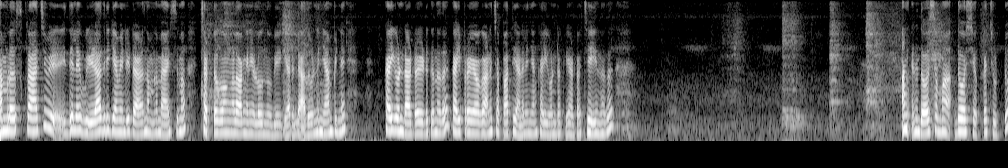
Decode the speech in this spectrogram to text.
നമ്മൾ സ്ക്രാച്ച് ഇതിൽ വീഴാതിരിക്കാൻ വേണ്ടിയിട്ടാണ് നമ്മൾ മാക്സിമം ചട്ടുകങ്ങളോ അങ്ങനെയുള്ളതൊന്നും ഉപയോഗിക്കാറില്ല. അതുകൊണ്ട് ഞാൻ പിന്നെ കൈ കൊണ്ടാട്ടോ എടുക്കുന്നത്. കൈപ്രയോഗമാണ് ചപ്പാത്തിയാണെങ്കിലും ഞാൻ കൈ കൊണ്ടൊക്കെ ആട്ടോ ചെയ്യുന്നത്. അങ്ങനെ ദോശ ദോശയൊക്കെ ചുട്ടു.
